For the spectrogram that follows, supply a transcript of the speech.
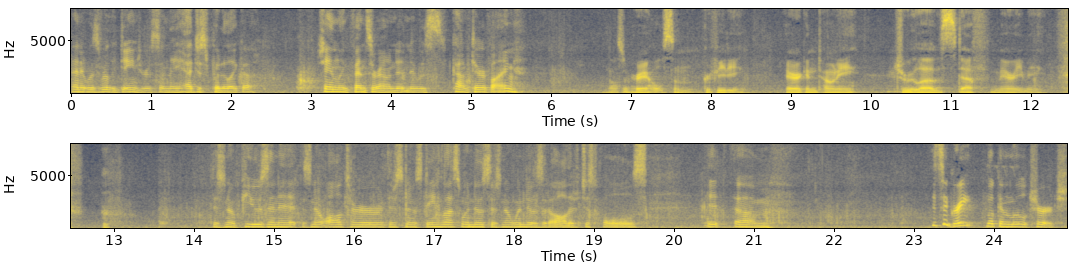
And it was really dangerous and they had just put like a chain link fence around it and it was kind of terrifying. It's also very wholesome graffiti. Eric and Tony, true love, Steph, marry me. There's no pews in it. There's no altar. There's no stained glass windows. There's no windows at all. There's just holes. It um, it's a great looking little church.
